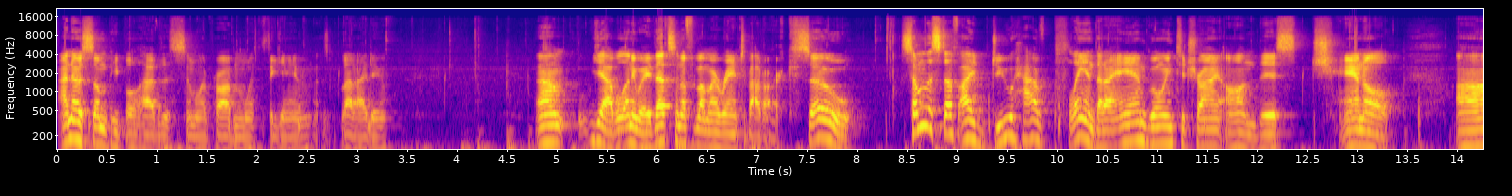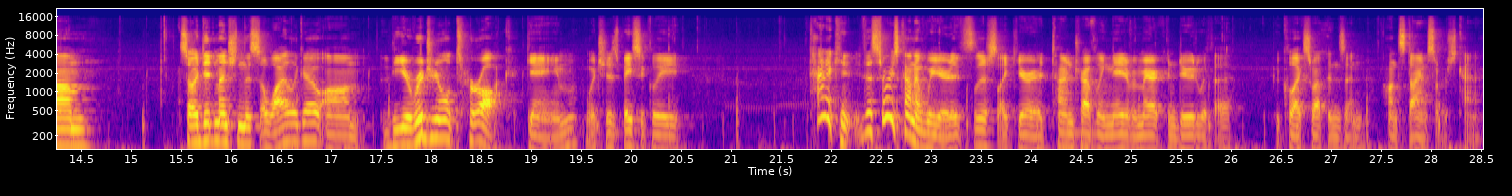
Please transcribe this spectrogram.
I know some people have this similar problem with the game that I do. Um, yeah, well, anyway, that's enough about my rant about Ark. So, some of the stuff I do have planned that I am going to try on this channel. Um, so I did mention this a while ago. Um, the original Turok game, which is basically kind of the story's kind of weird. It's just like you're a time traveling Native American dude with a who collects weapons and hunts dinosaurs. Kind of,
